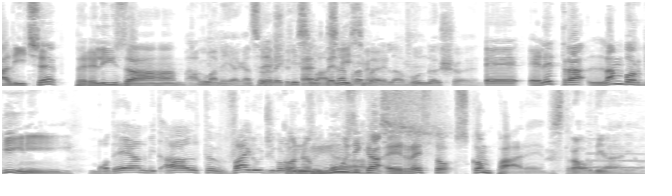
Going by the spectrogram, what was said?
Alice per Elisa Mamma mia, canzone Sehr schön. vecchissima, Eh, sempre bellissima. bella, wunderschön. e Elettra Lamborghini Modern mit alt, vai Luigi con, con musica. musica e il resto scompare. Straordinario.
